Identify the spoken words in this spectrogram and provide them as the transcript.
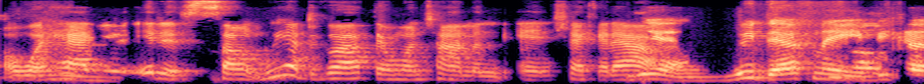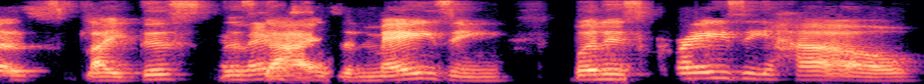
or what have you. It is so we have to go out there one time and, and check it out. Yeah, we definitely you know, because like this this guy is amazing, but it's crazy how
